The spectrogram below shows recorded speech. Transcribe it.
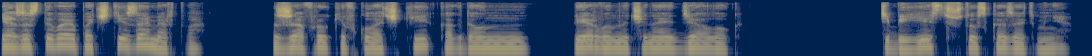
Я застываю почти замертво, сжав руки в кулачки, когда он первым начинает диалог. «Тебе есть что сказать мне?»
